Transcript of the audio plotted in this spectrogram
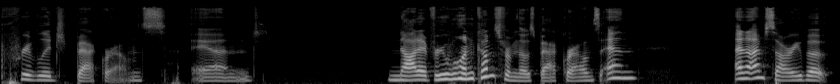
privileged backgrounds, and not everyone comes from those backgrounds, and and I'm sorry, but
